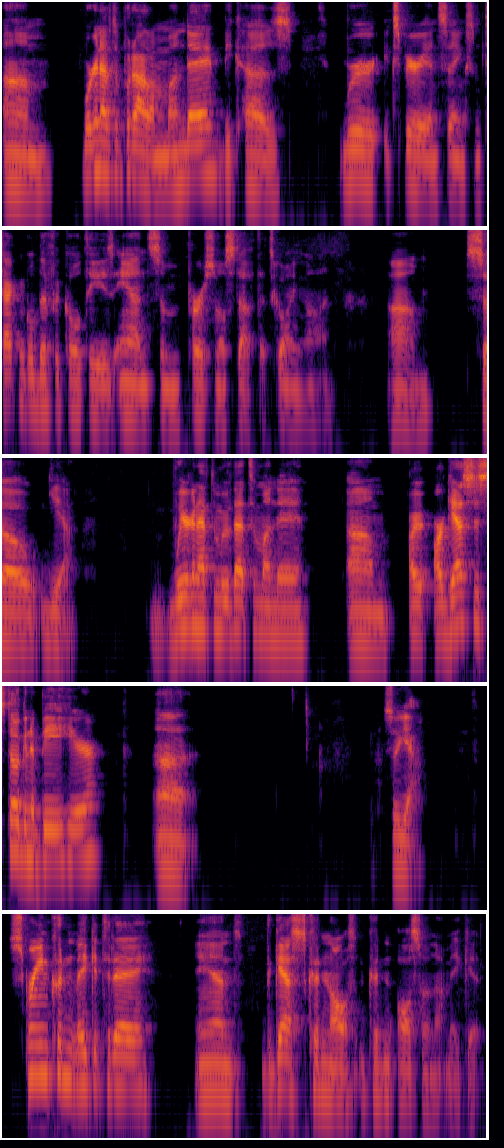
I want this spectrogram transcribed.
Um, we're gonna have to put out on Monday because we're experiencing some technical difficulties and some personal stuff that's going on. So yeah, we're gonna have to move that to Monday. Um, our our guest is still gonna be here. Uh, so yeah, screen couldn't make it today, and the guest couldn't also couldn't also not make it.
